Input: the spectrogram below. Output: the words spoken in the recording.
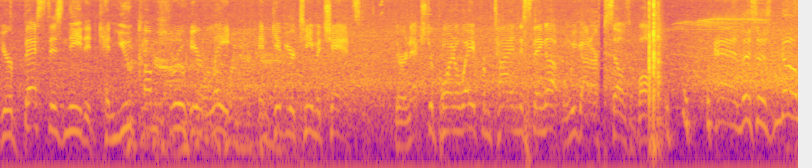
Your best is needed. Can you come through here late and give your team a chance? They're an extra point away from tying this thing up, and we got ourselves a ball. And this is no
